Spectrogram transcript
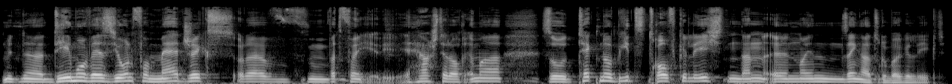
mit einer Demo-Version von Magix oder was für Hersteller auch immer so Techno-Beats draufgelegt und dann äh, einen neuen Sänger drüber gelegt.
